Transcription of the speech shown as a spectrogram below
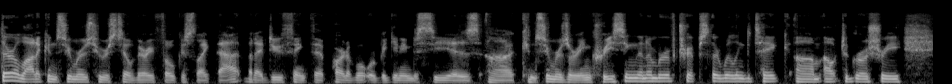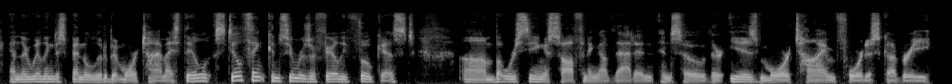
there are a lot of consumers who are still very focused like that, but I do think that part of what we're beginning to see is uh, consumers are increasing the number of trips they're willing to take um, out to grocery, and they're willing to spend a little bit more time. I still still think consumers are fairly focused. Um, but we're seeing a softening of that. And, and so there is more time for discovery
